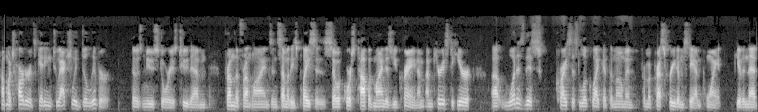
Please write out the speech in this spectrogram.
how much harder it's getting to actually deliver those news stories to them from the front lines in some of these places. So, of course, top of mind is Ukraine. I'm, I'm curious to hear uh, what does this crisis look like at the moment from a press freedom standpoint, given that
